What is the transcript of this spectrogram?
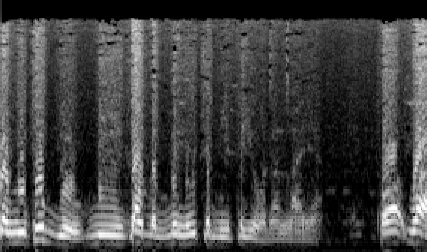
ยังมีทุกข์อยู่มีก็มันไม่รู้จะมีประโยชน์อะไรอะ เพราะว่า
